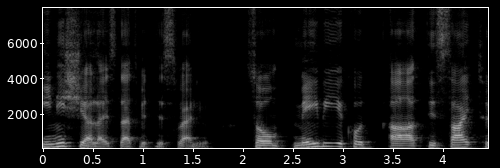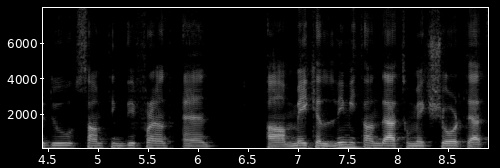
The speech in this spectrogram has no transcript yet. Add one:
initialize that with this value. So maybe you could uh, decide to do something different and uh, make a limit on that to make sure that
